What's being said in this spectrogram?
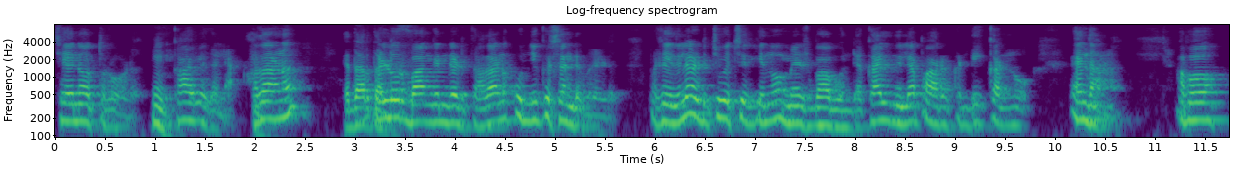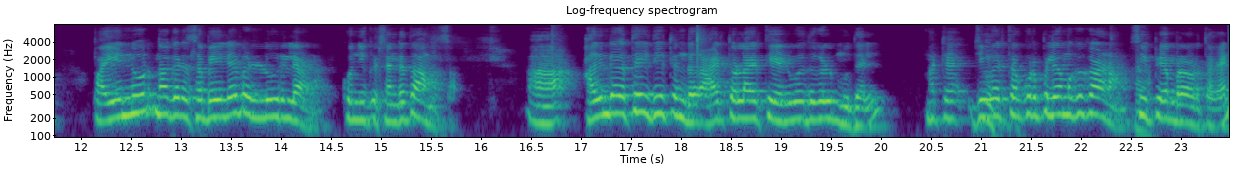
ചേനോത്ത് റോഡ് കാവ്യകല. അതാണ് വെള്ളൂർ ബാങ്കിന്റെ അടുത്ത് അതാണ് കുഞ്ഞികൃഷ്ണന്റെ വീട്. പക്ഷെ ഇതിൽ അടിച്ചു വെച്ചിരിക്കുന്നു ഉമേഷ് ബാബുവിന്റെ കൽനില പാറക്കണ്ടി കണ്ണൂർ എന്നാണ്. അപ്പോൾ പയ്യന്നൂർ നഗരസഭയിലെ വെള്ളൂരിലാണ് കുഞ്ഞികൃഷ്ണന്റെ താമസം. അതിന്റെ അകത്ത് എഴുതിയിട്ടുണ്ട് ആയിരത്തി തൊള്ളായിരത്തി എഴുപതുകൾ മുതൽ മറ്റേ ജീവചരിത്രക്കുറിപ്പിൽ നമുക്ക് കാണാം സി പി എം പ്രവർത്തകൻ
